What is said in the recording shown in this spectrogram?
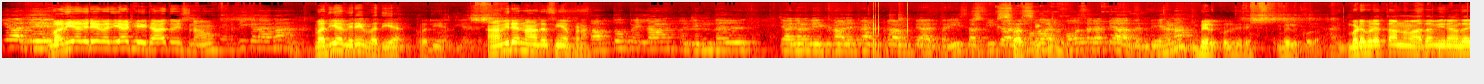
ਕੀ ਹਾਲ ਜੇ ਵਧੀਆ ਵੀਰੇ ਵਧੀਆ ਠੀਕ ਠਾਕ ਤੁਸੀਂ ਸੁਣਾਓ? ਚੜ੍ਹਦੀ ਕਲਾ ਨਾ। ਵਧੀਆ ਵੀਰੇ ਵਧੀਆ ਵਧੀਆ। ਹਾਂ ਵੀਰੇ ਨਾਂ ਦੱਸੀ ਆਪਣਾ। ਸਭ ਤੋਂ ਪਹਿਲਾਂ ਕੁਲਜਿੰਦਰ ਚੈਨਲ ਵੇਖਣ ਵਾਲੇ ਭੈਣ ਭਰਾ ਨੂੰ ਪਿਆਰ ਭਰੀ ਸਤਿ ਸ੍ਰੀ ਸਤਿ ਅਕਾਲ। ਸ੍ਰੀ ਬਹੁਤ ਸਾਰਾ ਪਿਆਰ ਦਿੰਦੇ ਹਨਾ? ਬਿਲਕੁਲ ਵੀਰੇ ਬਿਲਕੁਲ। ਬੜੇ ਬੜੇ ਧੰਨਵਾਦ ਆ ਵੀਰਾਂ ਦਾ।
